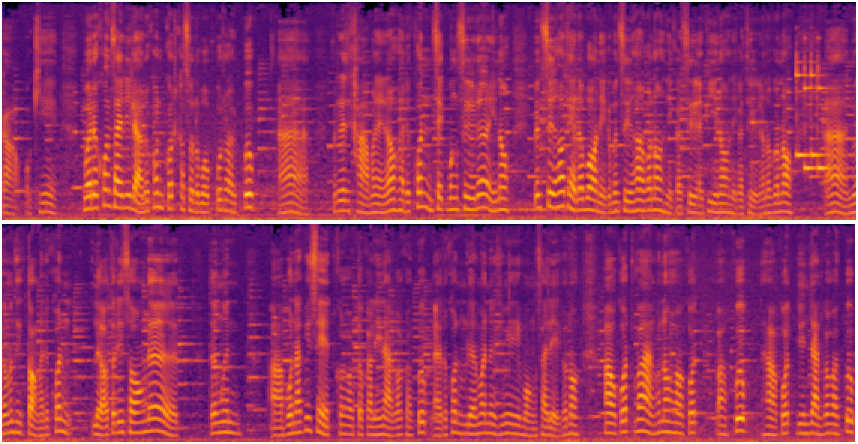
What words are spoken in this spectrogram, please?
เก้าโอเค เมื่อทุกคนใส่ดีแล้วทุกคนกดเข้าสู่ระบบกดเข้าไปปุ๊บอ่ามันจะข่าวมาเลยเนาะให้ทุกคนเซ็กบังซื้อเด้อนี่เนาะเป็นซื้อเฮาแทนแล้วบอนี่ก็เป็นซื้อเฮาก็เนาะนี่ก็ซื้อไอพี่เนาะนี่ก็ถือกันเนาะก็เนาะอ่าเมื่อมันถึกต่องทุกคนเหลือเอาตัวที่สองเด้อเติมเงิน โบนัสพิเศษกดเข้าตัวกาลีนาก็กดปุ๊บไอ้ทุกคนเรียนว่าหนึ่งที่มีหมองไซเลตก็เนาะเฮากดว่างก็เนาะเฮากดว่างปุ๊บเฮากดยืนยันก็กดปุ๊บ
